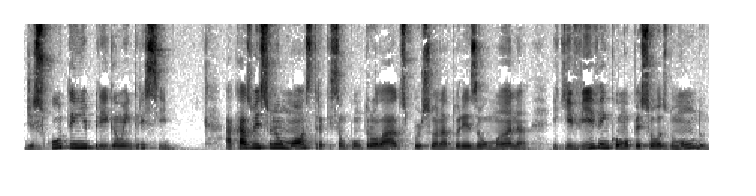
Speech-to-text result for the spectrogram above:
discutem e brigam entre si. Acaso isso não mostra que são controlados por sua natureza humana e que vivem como pessoas do mundo?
